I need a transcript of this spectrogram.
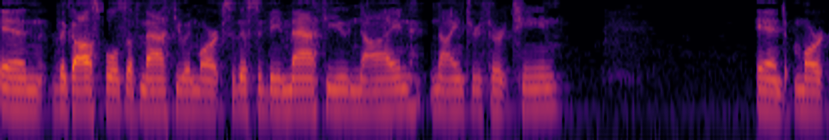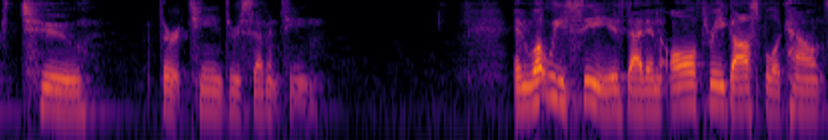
in the Gospels of Matthew and Mark. So this would be Matthew 9, 9 through 13, and Mark 2, 13 through 17. And what we see is that in all three Gospel accounts,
